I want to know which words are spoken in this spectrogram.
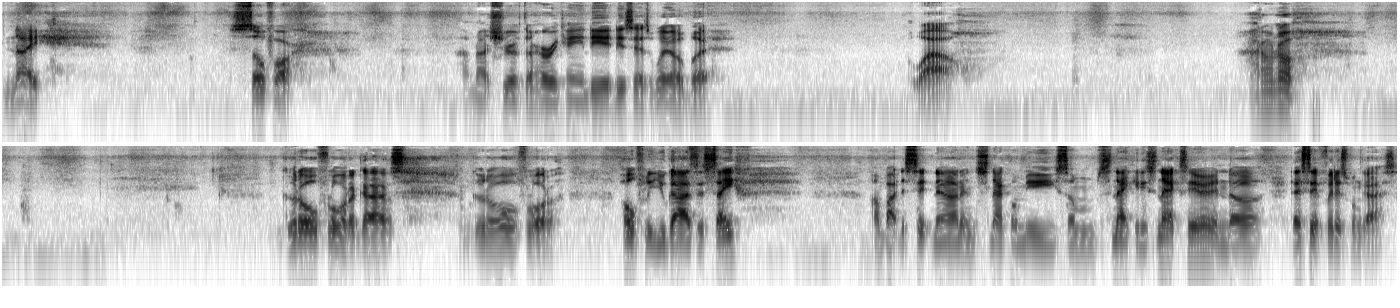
night so far. I'm not sure if the hurricane did this as well, but wow. I don't know. Good old Florida, guys. Good old Florida. hopefully you guys are safe. I'm about to sit down and snack on me some snackety snacks here, and uh, that's it for this one, guys.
